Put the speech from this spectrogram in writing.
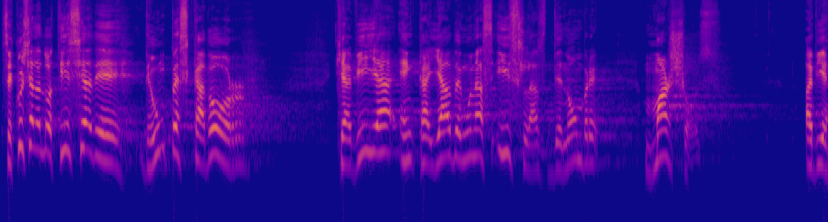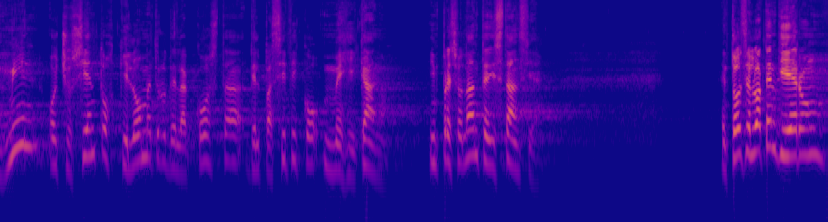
se escucha la noticia de, un pescador que había encallado en unas islas de nombre Marshalls. a 10.800 kilómetros de la costa del Pacífico mexicano. Impresionante distancia. Entonces lo atendieron,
